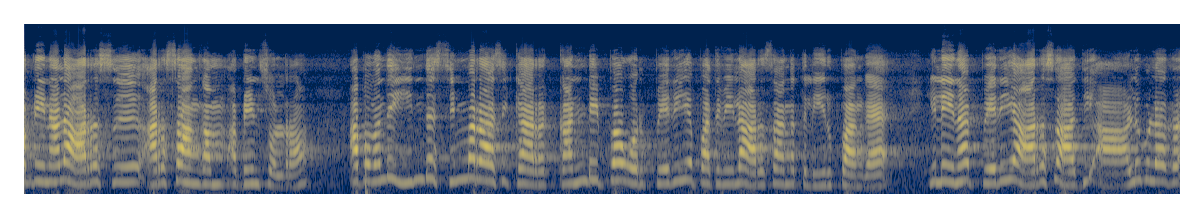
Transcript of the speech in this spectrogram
அப்படின்னால அரசு அரசாங்கம் அப்படின்னு சொல்கிறோம் அப்போ வந்து இந்த சிம்ம ராசிக்காரர் கண்டிப்பாக ஒரு பெரிய பதவியில் அரசாங்கத்தில் இருப்பாங்க. இல்லைன்னா பெரிய அரசு அதி அலுவலக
